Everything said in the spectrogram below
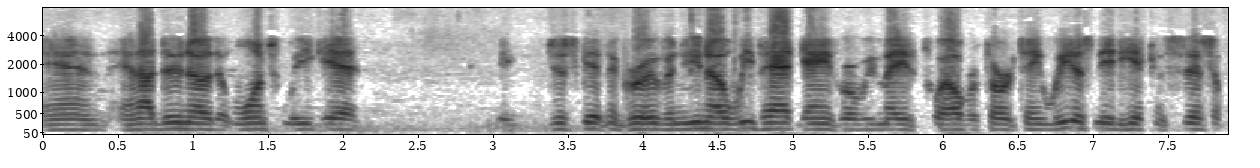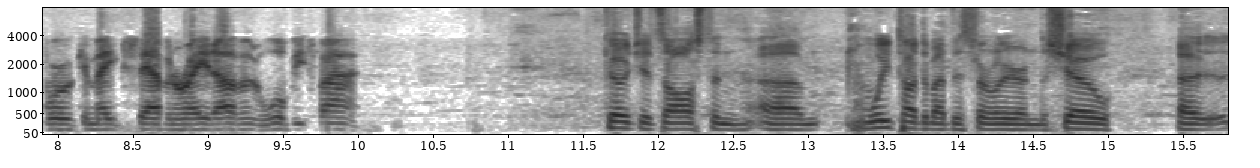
and and I do know that once we get just getting a groove, and you know, we've had games where we made 12 or 13. We just need to get consistent where we can make seven or eight of them, and we'll be fine. Coach, it's Austin. Um, we talked about this earlier in the show. Uh,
